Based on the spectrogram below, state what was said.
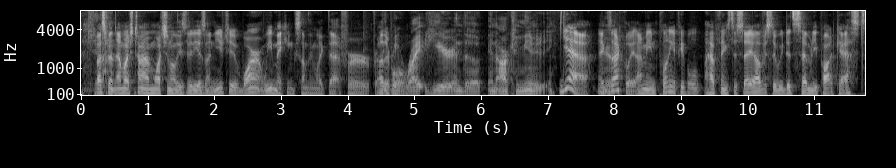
if I spend that much time watching all these videos on YouTube, why aren't we making something like that for, For other people, people? right here in the in our community. Yeah, exactly. I mean, plenty of people have things to say. Obviously, we did seventy podcasts.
